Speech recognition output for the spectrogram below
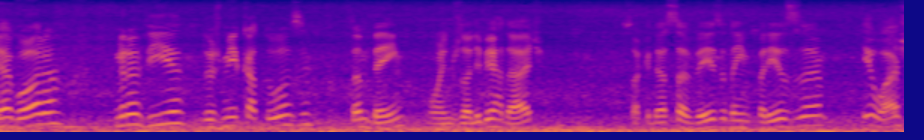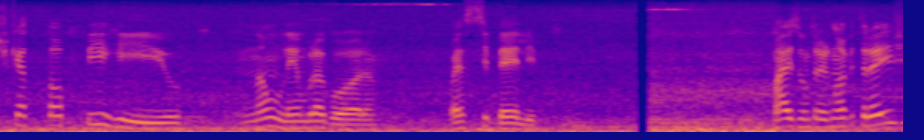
E agora, Gran Via 2014, também ônibus da Liberdade. Só que dessa vez é da empresa, eu acho que é Top Rio, não lembro agora. O SBL. Mais um 393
